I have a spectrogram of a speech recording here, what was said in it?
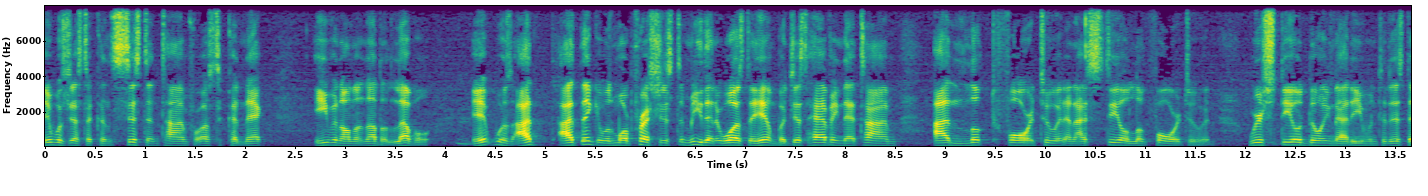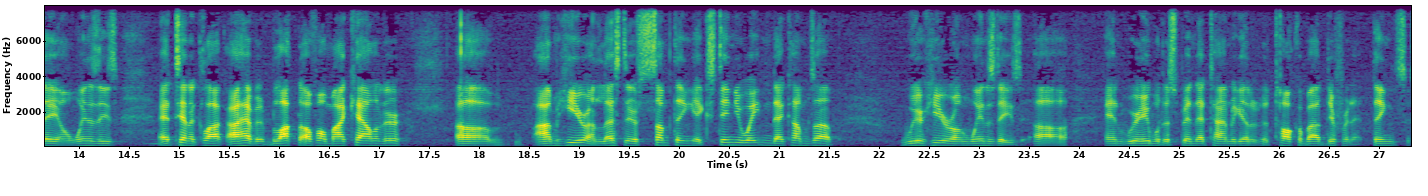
it was just a consistent time for us to connect, even on another level. It was, I, I think, it was more precious to me than it was to him. But just having that time, I looked forward to it, and I still look forward to it. We're still doing that even to this day on Wednesdays at 10 o'clock. I have it blocked off on my calendar. Uh, I'm here unless there's something extenuating that comes up. We're here on Wednesdays, uh, and we're able to spend that time together to talk about different things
